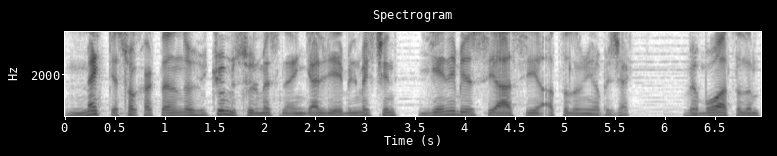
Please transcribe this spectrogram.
Mekke sokaklarında hüküm sürmesini engelleyebilmek için yeni bir siyasi atılım yapacak. Ve bu atılım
